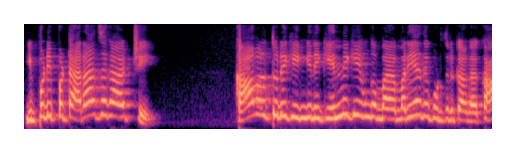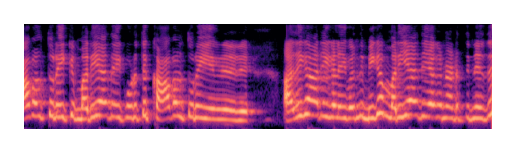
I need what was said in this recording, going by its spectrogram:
இப்படிப்பட்ட அராஜக ஆட்சி. காவல்துறைக்கு இங்க இன்னைக்கு என்னைக்கு இவங்க மரியாதை கொடுத்திருக்காங்க? காவல்துறைக்கு மரியாதை கொடுத்து காவல்துறை அதிகாரிகளை வந்து மிக மரியாதையாக நடத்தினது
